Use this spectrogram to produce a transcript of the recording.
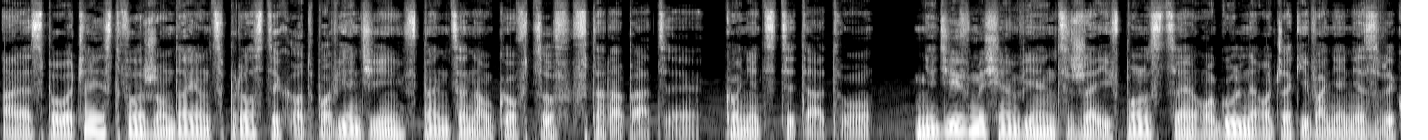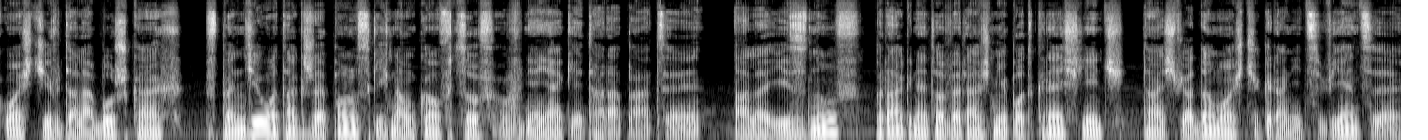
Ale społeczeństwo, żądając prostych odpowiedzi, wpędza naukowców w tarapaty. Koniec cytatu. Nie dziwmy się więc, że i w Polsce ogólne oczekiwanie niezwykłości w dalabuszkach wpędziło także polskich naukowców w niejakie tarapaty. Ale i znów pragnę to wyraźnie podkreślić, ta świadomość granic wiedzy,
